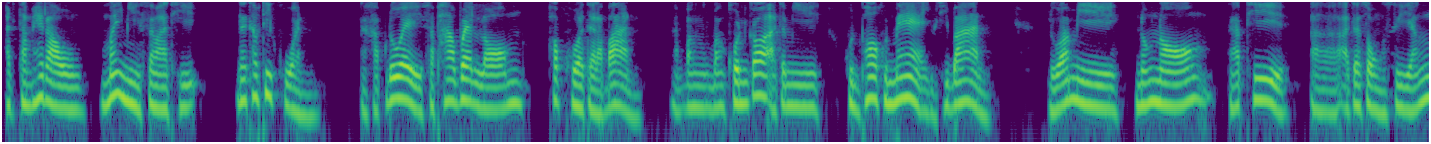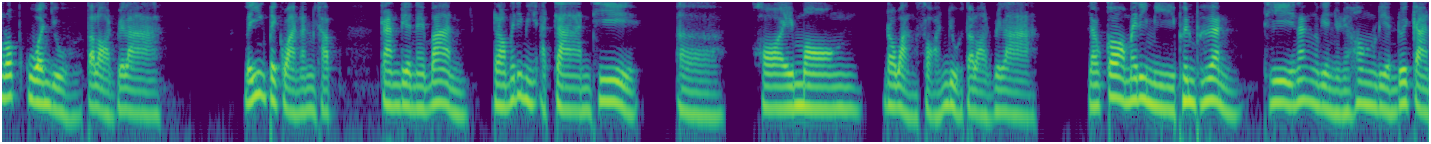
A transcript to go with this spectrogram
อาจจะทำให้เราไม่มีสมาธิ ได้เท่าที่ควรนะครับ ด้วยสภาพแวดล้อมครอบครัวแต่ละบ้านนะบางบางคนก็อาจจะมีคุณพ่อคุณแม่อยู่ที่บ้าน หรือว่ามีน้องๆนะครับที่อาจจะส่งเสียงรบกวนอยู่ตลอดเวลา และยิ่งไปกว่านั้นครับ การเรียนในบ้านเราไม่ได้มีอาจารย์ที่คอยมองระหว่างสอนอยู่ตลอดเวลา แล้วก็ไม่ได้มีเพื่อนๆที่นั่งเรียนอยู่ในห้องเรียนด้วยกัน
